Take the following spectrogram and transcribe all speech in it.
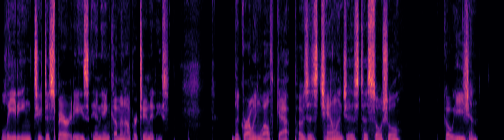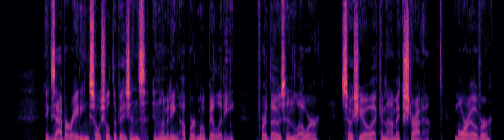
leading to disparities in income and opportunities. The growing wealth gap poses challenges to social cohesion, exacerbating social divisions and limiting upward mobility for those in lower socioeconomic strata. Moreover,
